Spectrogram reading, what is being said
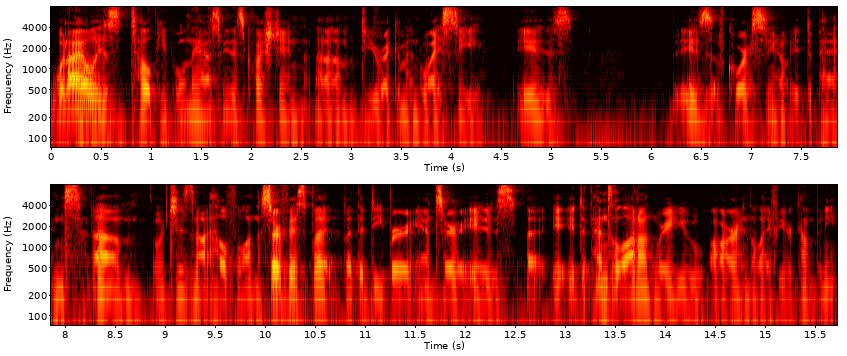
what I always tell people when they ask me this question, um, do you recommend YC? Is is of course you know it depends, um, which is not helpful on the surface. But but the deeper answer is uh, it, it, depends a lot on where you are in the life of your company,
